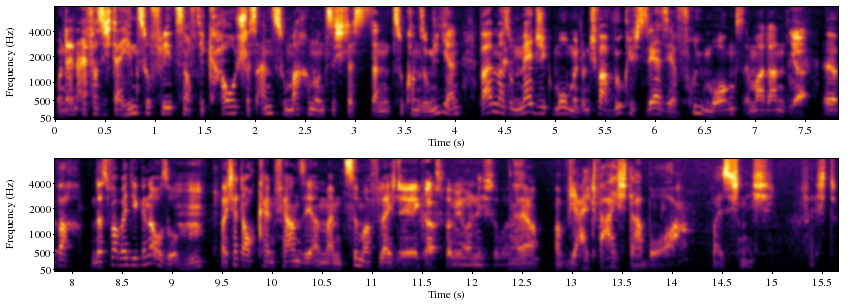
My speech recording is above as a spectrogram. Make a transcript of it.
Und dann einfach sich da hinzuflezen auf die Couch, das anzumachen und sich das dann zu konsumieren, war immer so ein Magic Moment. Und ich war wirklich sehr, sehr früh morgens immer dann Ja. Mhm. äh, wach. Und das war bei dir genauso. Weil ich hatte auch keinen Fernseher in meinem Zimmer, vielleicht. Nee, gab's bei mir auch nicht sowas. Naja, aber wie alt war ich da? Boah, weiß ich nicht. Vielleicht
